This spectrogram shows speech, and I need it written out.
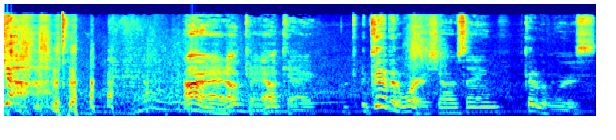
God. Alright, okay, okay. It could have been worse, you know what I'm saying? Could have been worse.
